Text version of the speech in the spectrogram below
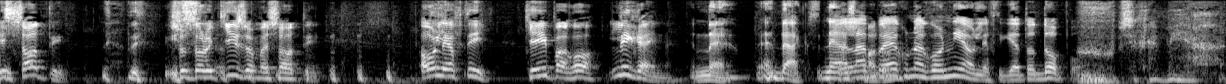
Η Σότη. Σου το ορκίζομαι Σότη. Όλοι αυτοί. Και είπα εγώ, λίγα είναι. Ναι, εντάξει. Ναι, Τέλος αλλά πάντων. έχουν αγωνία όλοι αυτοί για τον τόπο. Ψυχραιμία.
